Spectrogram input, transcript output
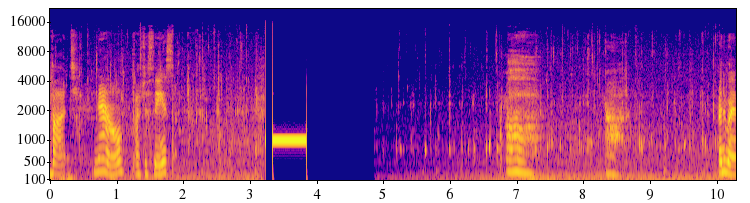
but now I have to sneeze. Oh, God. Anyway,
